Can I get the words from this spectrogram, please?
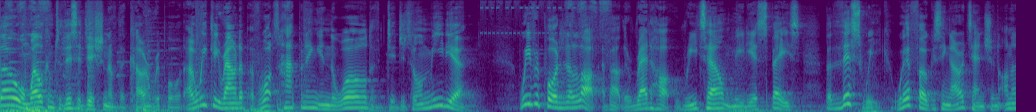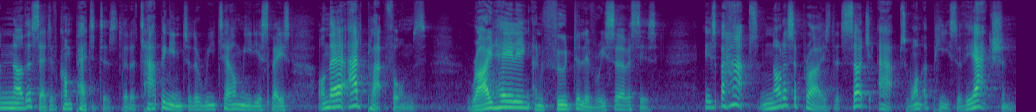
Hello, and welcome to this edition of The Current Report, our weekly roundup of what's happening in the world of digital media. We've reported a lot about the red hot retail media space, but this week we're focusing our attention on another set of competitors that are tapping into the retail media space on their ad platforms ride hailing and food delivery services. It's perhaps not a surprise that such apps want a piece of the action.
